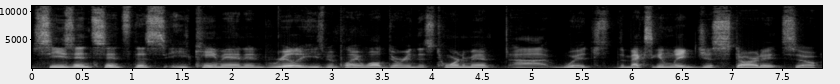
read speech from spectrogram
season since this he came in and really he's been playing well during this tournament, uh, which the Mexican League just started. So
